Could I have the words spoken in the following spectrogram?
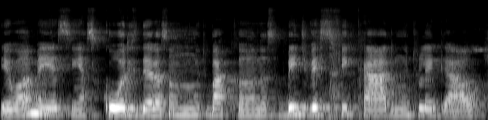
Eu amei, assim, as cores dela são muito bacanas, bem diversificado, muito legal.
